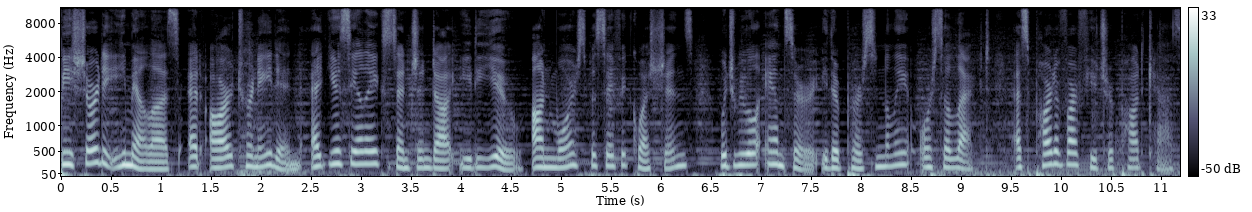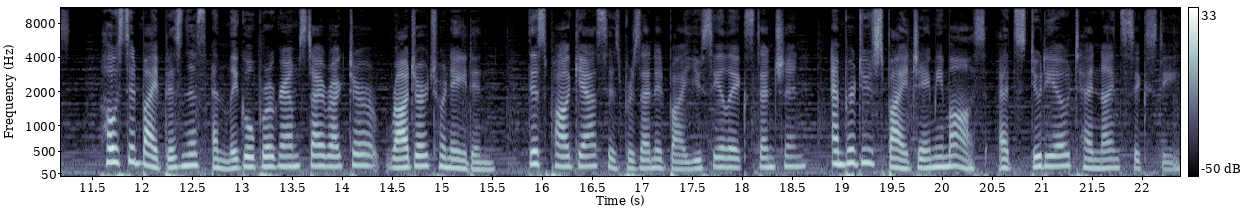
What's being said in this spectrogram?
Be sure to email us at rtornadin at uclaextension.edu on more specific questions, which we will answer either personally or select as part of our future podcasts hosted by Business and Legal Programs Director Roger Tornadin. This podcast is presented by UCLA Extension and produced by Jamie Moss at Studio 10960.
